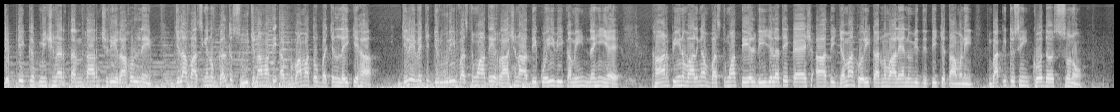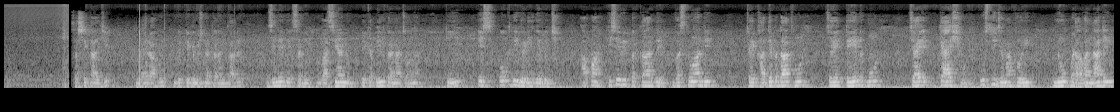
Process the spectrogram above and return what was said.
Deputy commissioner Tarn Taran Shri Rahul ਨੇ ਜ਼ਿਲ੍ਹਾ ਵਾਸੀਆਂ ਨੂੰ ਗਲਤ ਸੂਚਨਾਵਾਂ ਤੇ ਅਫਵਾਹਾਂ ਤੋਂ ਬਚਣ ਲਈ ਕਿਹਾ। ਜ਼ਿਲ੍ਹੇ ਵਿੱਚ ਜ਼ਰੂਰੀ ਵਸਤੂਆਂ ਤੇ ਰਾਸ਼ਨ ਆਦਿ ਕੋਈ ਵੀ ਕਮੀ ਨਹੀਂ ਹੈ। ਖਾਣ ਪੀਣ ਵਾਲੀਆਂ ਵਸਤੂਆਂ, ਤੇਲ, ਡੀਜ਼ਲ ਅਤੇ ਕੈਸ਼ ਆਦਿ ਦੀ ਜਮ੍ਹਾਂਖੋਰੀ ਕਰਨ ਵਾਲਿਆਂ ਨੂੰ ਵੀ ਦਿੱਤੀ ਚੇਤਾਵਨੀ। ਬਾਕੀ ਤੁਸੀਂ ਖੁਦ ਸੁਣੋ। ਸਤਿ ਸ਼੍ਰੀ ਅਕਾਲ ਜੀ। ਮੈਂ ਰਾਹੁਲ, ਡਿਪਟੀ ਕਮਿਸ਼ਨਰ ਤਰਨਤਾਰਨ। ਜ਼ਿਲ੍ਹੇ ਦੇ ਸਭੀ ਵਾਸੀਆਂ ਨੂੰ ਇੱਕ ਅਪੀਲ ਕਰਨਾ ਚਾਹੁੰਦਾ ਕਿ ਇਸ ਔਖ ਦੀ ਘੜੀ ਦੇ ਵਿੱਚ ਆਪਾਂ ਕਿਸੇ ਵੀ ਪ੍ਰਕਾਰ ਦੇ ਵਸਤੂਆਂ ਦੀ ਚਾਹੇ ਖਾद्य ਪਦਾਰਥ ਹੋਣ ਚਾਹੇ ਤੇਲ ਹੋਣ ਚਾਹੇ ਕੈਸ਼ ਹੋਣ ਉਸ ਦੀ ਜਮ੍ਹਾਂਖੋਰੀ ਨੂੰ ਬੜਾਵਾ ਨਾ ਦੇਈਏ।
